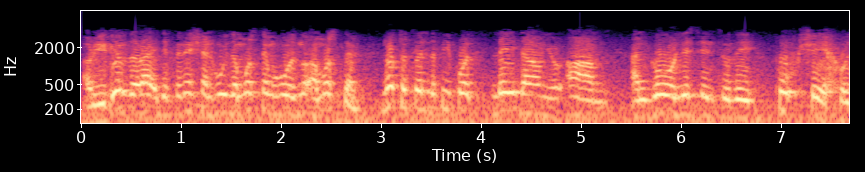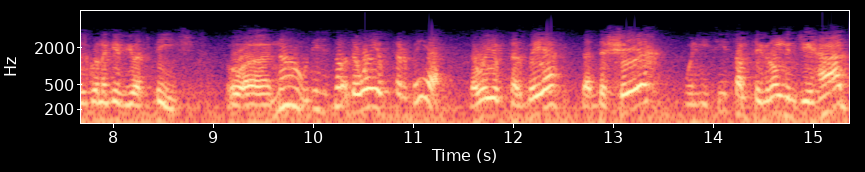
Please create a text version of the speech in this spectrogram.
Or you give the right definition who is a Muslim, who is not a Muslim. Not to tell the people, lay down your arms and go listen to the poof sheikh who is going to give you a speech. uh, no, this is not the way of tarbiyah. The way of tarbiyah that the sheikh, when he sees something wrong in jihad,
